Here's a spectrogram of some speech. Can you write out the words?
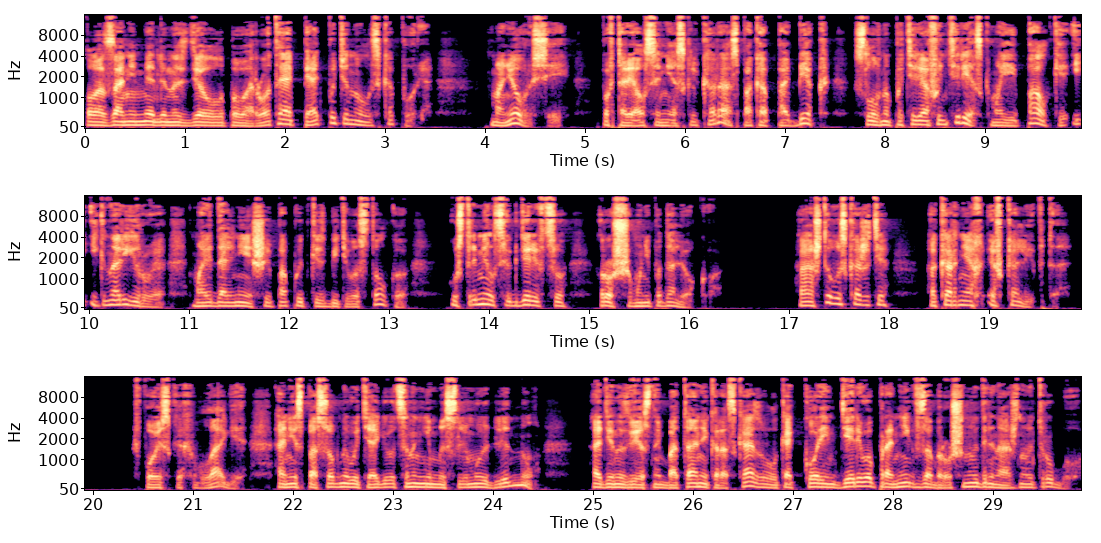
Лоза немедленно сделала поворот и опять потянулась к опоре. Маневр сей повторялся несколько раз, пока побег, словно потеряв интерес к моей палке и игнорируя мои дальнейшие попытки сбить его с толку, устремился к деревцу, росшему неподалеку. А что вы скажете о корнях эвкалипта? В поисках влаги они способны вытягиваться на немыслимую длину — один известный ботаник рассказывал, как корень дерева проник в заброшенную дренажную трубу.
